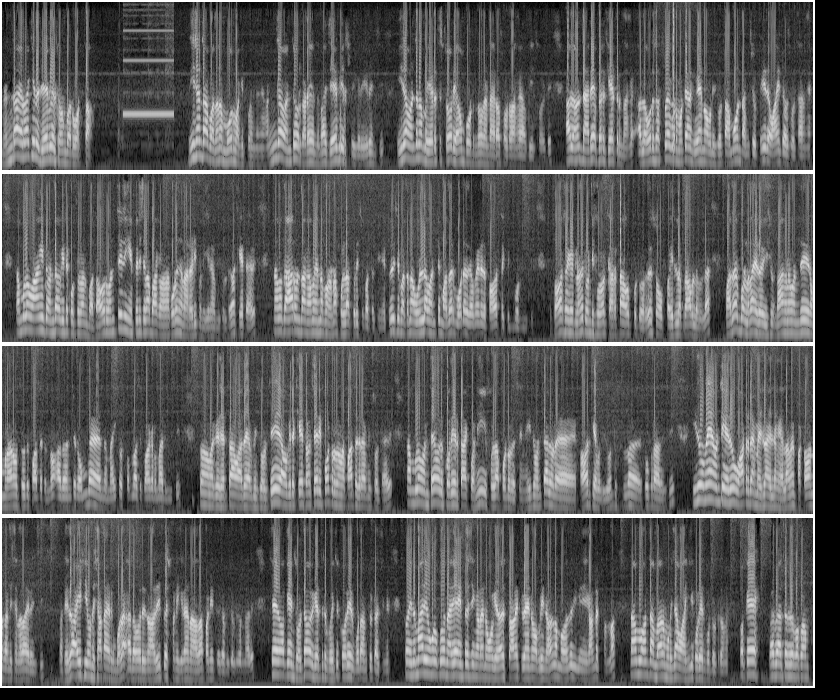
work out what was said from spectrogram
ரெண்டாயிரம் ரூபாய்க்கு இந்த ஜேபிஎல் சவுண்ட் பார் ஒர்த்தா ரீசெண்டாக பார்த்தோன்னா மோர் மார்க்கெட் போயிருந்தேன். அங்கே வந்துட்டு ஒரு கடை இந்த மாதிரி ஜேபிஎல் ஸ்பீக்கர் இருந்துச்சு. இதை வந்துட்டு நம்ம எடுத்து ஸ்டோரியாகவும் போட்டிருந்தோம். ரெண்டாயிரம் ரூபா சொல்கிறாங்க அப்படின்னு சொல்லிட்டு. அதில் வந்து நிறைய பேர் கேட்டிருந்தாங்க. அதில் ஒரு சப்ஸ்கிரைபர் மட்டும் எனக்கு வேணும் அப்படின்னு சொல்லிட்டு அமௌண்ட் அனுப்பிச்சு விட்டு இதை வாங்கிட்டு வர சொல்லிட்டாங்க. நம்மளும் வாங்கிட்டு வந்து அவர்கிட்ட கொடுத்துலான்னு பார்த்தோம். அவர் வந்துட்டு நீங்கள் பிரிச்சுலாம் பார்க்க வேணாம் கொடுங்க நான் ரெடி பண்ணிக்கிறேன் அப்படின்னு சொல்லிட்டு தான் கேட்டார். நமக்கு ஆர்வம் தாங்காம என்ன பண்ணோம்னா ஃபுல்லாக பிரிச்சு பார்த்துருக்கீங்க பிரிச்சு பார்த்தோன்னா உள்ள வந்துட்டு மதர் போர்டு அதுக்கப்புறம் இந்த பவர் சர்க்கிட் போர்டு இருந்துச்சு. பவர் சர்க்கிட்ல வந்து டுவெண்ட்டி ஃபோர் கரெக்டாக அவுட் புட் வருது. ஸோ இப்போ இதில் ப்ராப்ளம் இல்லை. மதர் போர்டில் தான் ஏதோ இஷ்யூ நாங்களும் வந்து ரொம்ப நேரம் ஒத்து வந்து பார்த்துட்டு இருந்தோம். அது வந்துட்டு ரொம்ப இந்த மைக்ரோஸ்கோப்ல வச்சு பார்க்குற மாதிரி இருந்துச்சு. ஸோ நமக்கு செட் ஆகாது அப்படின்னு சொல்லிட்டு அவங்ககிட்ட கேட்டோம். சரி போட்டு நான் பார்த்துக்கிறேன் அப்படின்னு சொல்லிட்டாரு. நம்மளும் வந்துட்டு ஒரு கொரியர் பேக் பண்ணி ஃபுல்லாக போட்டு வச்சுங்க இது வந்துட்டு அதோட பவர் கேபிள் இது வந்துட்டு ஃபுல்லாக சூப்பராக இருந்துச்சு. இதுவுமே வந்துட்டு எதுவும் வாட்டர் டேமேஜ்லாம் இல்லைங்க. எல்லாமே பக்காவான கண்டிஷனில் தான் இருந்துச்சு. பட் ஏதோ ஐசி ஒன்று ஷார்ட் ஆயிருக்கும் போல. அதை ஒரு நான் ரீப்ளேஸ் பண்ணிக்கிறேன். நான் அதான் பண்ணிட்டு இருக்கேன் அப்படின்னு சொல்லிட்டு சொன்னாரு. சரி ஓகேன்னு சொல்லிட்டு அவருக்கு எடுத்துட்டு போயிட்டு கொரியர் போட்டு அனுப்பிச்சு விட்டாச்சுங்க. ஸோ இந்த மாதிரி உங்களுக்கு நிறைய இன்ட்ரெஸ்டிங் கண்டென்ட் உங்களுக்கு ஏதாவது ப்ராடக்ட் வேணும் அப்படின்னாலும் நம்ம வந்து கான்டாக்ட் பண்ணலாம். நம்ம வந்து நம்மளால முடிஞ்சா வாங்கி கொரியர் போட்டு விட்டுருவாங்க. ஓகே பை பை பார்க்கலாம்.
